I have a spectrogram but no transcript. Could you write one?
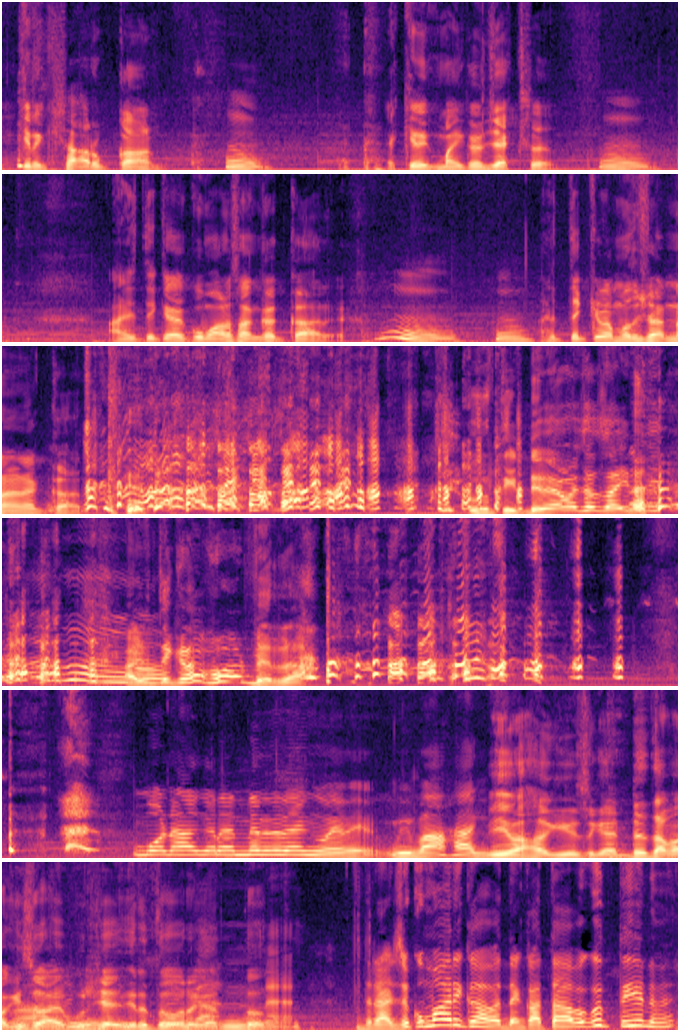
එක්කෙනෙක් ශාරුක් කාන්. එක්කෙනෙක් මයිකල් ජැක්සන්. අනිතක කුමාර සංගක්කාර. අනිතක්කර මදුෂන් නානක්කාර තිඩ්ඩවමච සයිට අනිතකර පෝට් පෙරා මොනා කරන්නද දැන් ඔය විවාහගේ විවාහ ගියස ගඩ්ඩ තමගේ ස්වායපුරුෂය දිර තෝරගත්ත රජ කුමාරිකාව දැන් කතාවකුත් තියෙනව.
